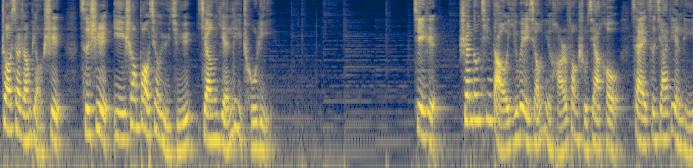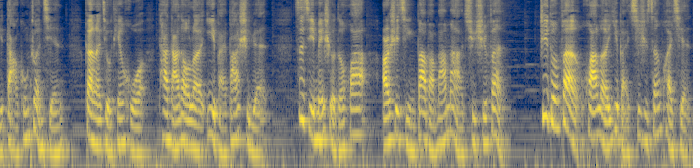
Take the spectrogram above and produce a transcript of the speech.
赵校长表示，此事已上报教育局，将严厉处理。近日，山东青岛一位小女孩放暑假后，在自家店里打工赚钱，干了九天活，她拿到了一百八十元，自己没舍得花，而是请爸爸妈妈去吃饭，这顿饭花了一百七十三块钱。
